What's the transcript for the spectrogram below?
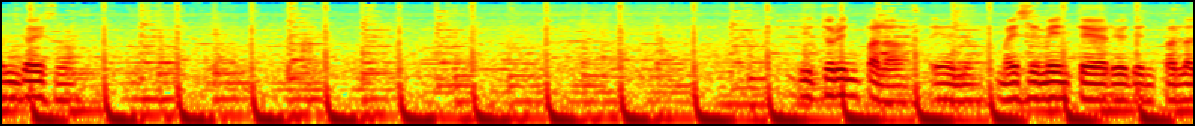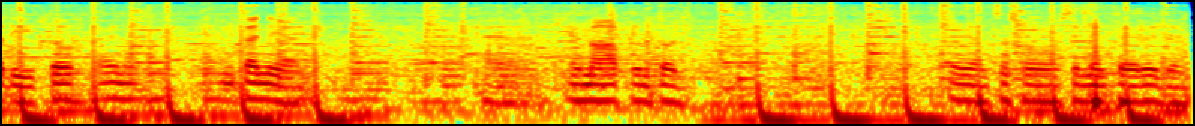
Ayan guys oh. Dito rin pala, ayan oh. May cementerio din pala dito. Ayan oh. Kita niyo yan. Ayan. May mga puntod. So yan, sa so, cementerio din.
